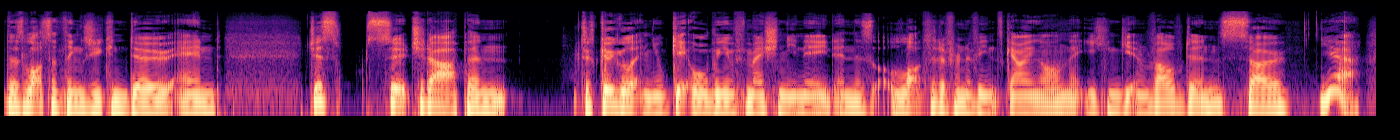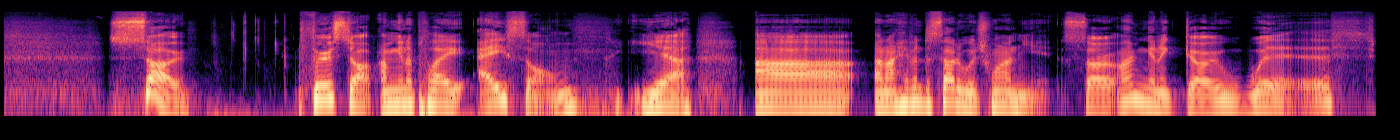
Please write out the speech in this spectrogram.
there's lots of things you can do, and just search it up and just Google it and you'll get all the information you need. And there's lots of different events going on that you can get involved in. So, yeah. So, first up, I'm going to play a song. Yeah. Uh, and I haven't decided which one yet. So, I'm going to go with.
